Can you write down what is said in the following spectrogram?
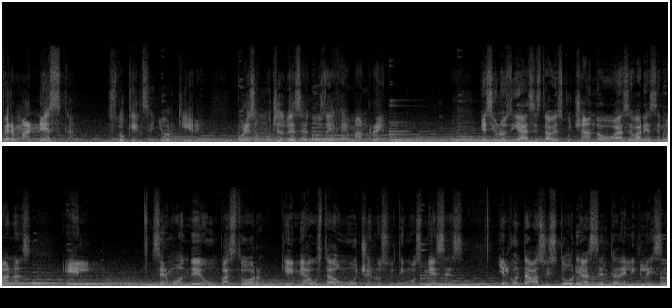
permanezcan. Es lo que el Señor quiere. Por eso muchas veces nos deja en Manre. Y hace unos días estaba escuchando, o hace varias semanas, el sermón de un pastor que me ha gustado mucho en los últimos meses. Y él contaba su historia acerca de la iglesia.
